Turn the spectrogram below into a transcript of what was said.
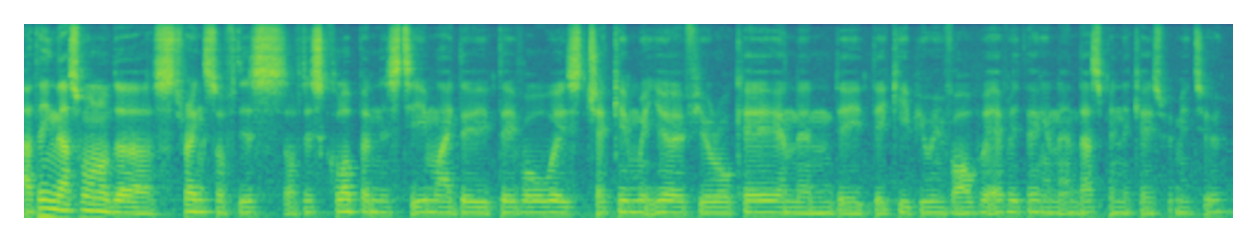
I think that's one of the strengths of this of this club and this team. Like they they've always check in with you if you're okay, and then they, they keep you involved with everything, and, and that's been the case with me too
